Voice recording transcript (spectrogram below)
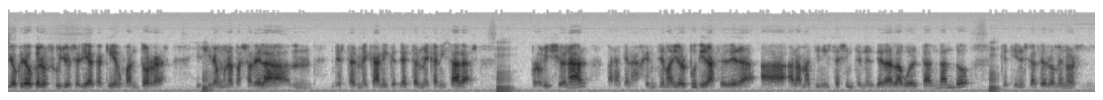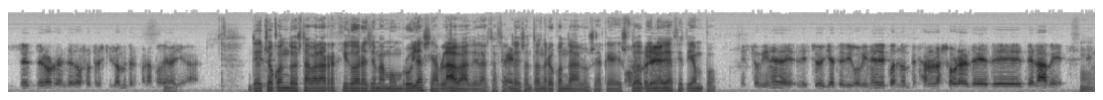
yo creo que lo suyo sería que aquí en Juan Torras hicieran una pasarela mm, de estas mecánicas, de estas mecanizadas, Mm. provisional para que la gente mayor pudiera acceder a, a- a la maquinista sin tener que dar la vuelta andando, Mm. que tienes que hacer lo menos de- del orden de dos o tres kilómetros para poder Mm. llegar. De hecho, cuando estaba la regidora Gemma Mombrulla se hablaba de la estación Eh. de Sant Andreu Condal, o sea que esto Hombre. viene de hace tiempo. Esto viene de, de esto ya te digo, viene de cuando empezaron las obras de, de- del AVE, Mm. en,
